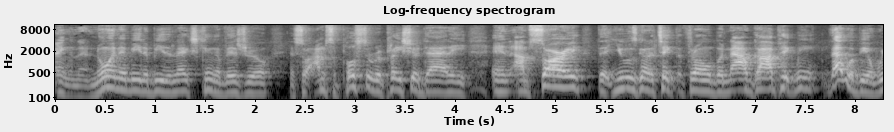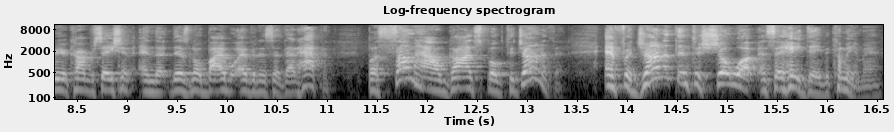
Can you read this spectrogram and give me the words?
anointed me to be the next king of Israel. And so I'm supposed to replace your daddy. And I'm sorry that you was going to take the throne, but now God picked me. That would be a weird conversation. And there's no Bible evidence that that happened. But somehow God spoke to Jonathan. And for Jonathan to show up and say, hey, David, come here, man.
